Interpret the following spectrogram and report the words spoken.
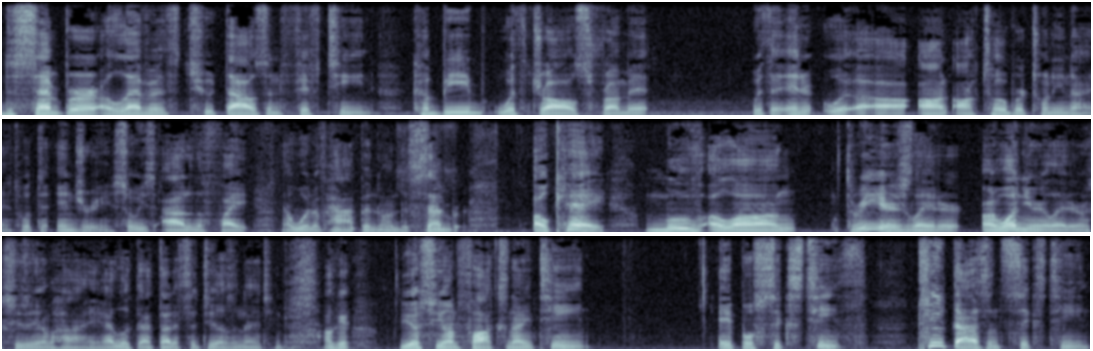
December 11th, 2015, Khabib withdraws from it with an uh, uh, on October 29th with an injury. So he's out of the fight that would have happened on December. Okay, move along 3 years later or 1 year later, excuse me, I'm high. I looked I thought it said 2019. Okay, UFC on Fox 19. April 16th, 2016.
